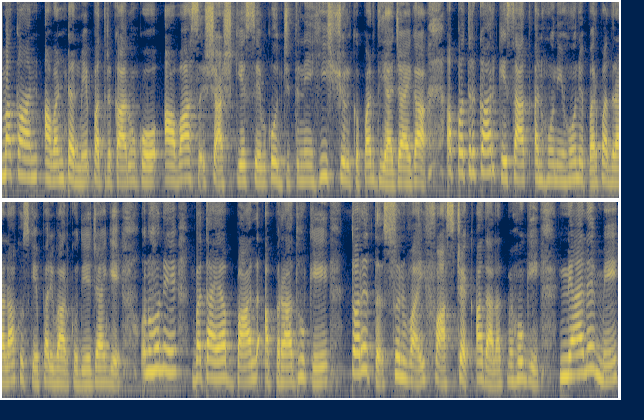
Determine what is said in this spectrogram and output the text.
मकान आवंटन में पत्रकारों को आवास शासकीय सेवकों जितने ही शुल्क पर दिया जाएगा। अब पत्रकार के साथ अनहोनी होने पर 15 लाख उसके परिवार को दिए जाएँगे। उन्होंने बताया, बाल अपराधों के त्वरित सुनवाई फास्ट ट्रैक अदालत में होगी। न्यायालय में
